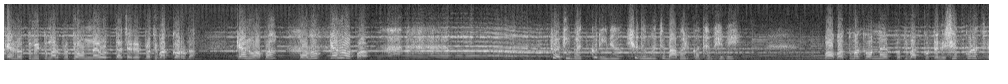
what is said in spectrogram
কেন তুমি তোমার প্রতি অন্যায় অত্যাচারের প্রতিবাদ করো না? কেন আপা? বলো কেন আপা? প্রতিবাদ করি না শুধুমাত্র বাবার কথা ভেবে। বাবা তোমাকে অন্যায়ের প্রতিবাদ করতে নিষেধ করেছে?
